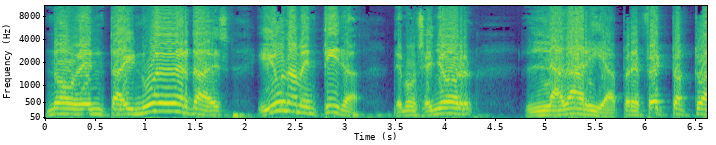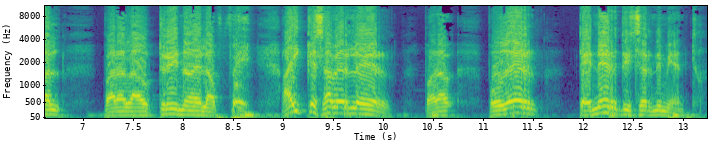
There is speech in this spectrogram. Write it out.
99 verdades y una mentira de Monseñor Ladaria, prefecto actual para la doctrina de la fe. Hay que saber leer para poder tener discernimiento.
